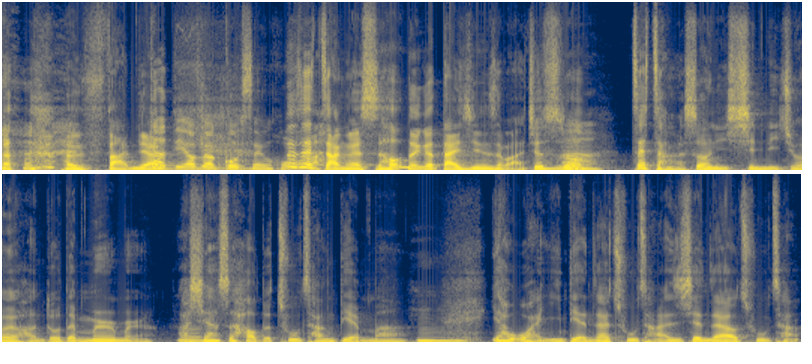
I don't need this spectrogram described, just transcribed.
很烦这样。到底要不要过生活？那在涨的时候，那个担心什么？就是说，在涨的时候，你心里就会有很多的 murmur 啊，现在是好的出场点吗？嗯，要晚一点再出场，还是现在要出场？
